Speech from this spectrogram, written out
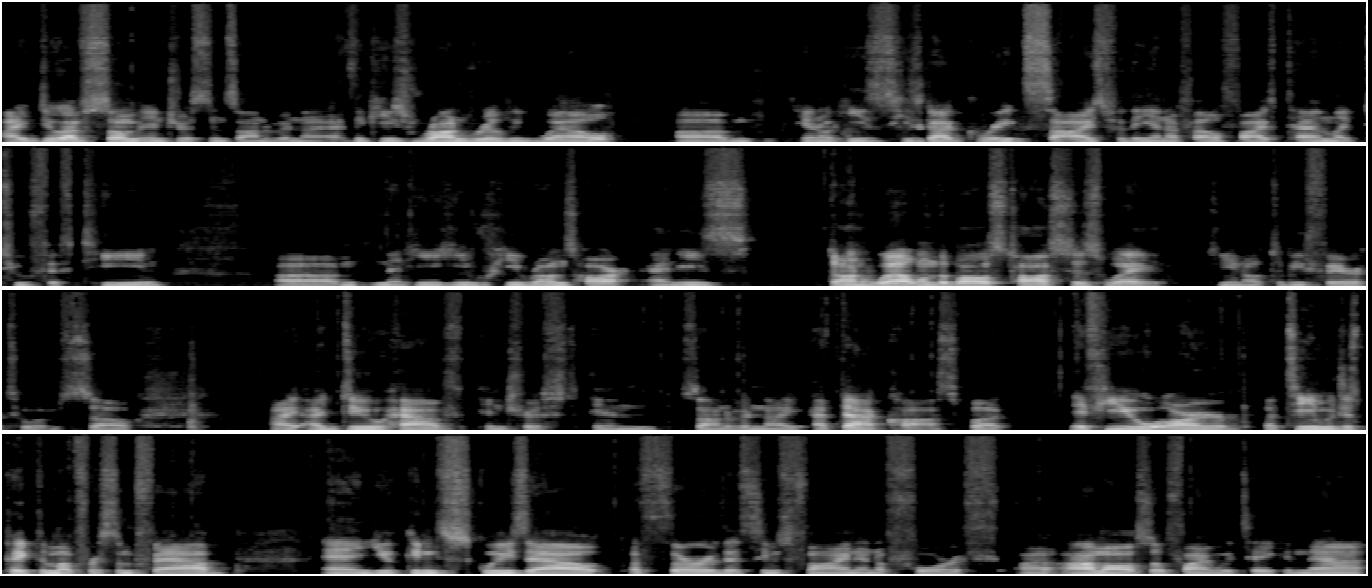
I do have some interest in Zonovan. I think he's run really well. Um, you know, he's he's got great size for the NFL, 5'10, like 215. Um, and he he he runs hard and he's done well when the ball's tossed his way, you know, to be fair to him. So I, I do have interest in Zonovan Knight at that cost. But if you are a team who just picked him up for some fab and you can squeeze out a third that seems fine and a fourth, I, I'm also fine with taking that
